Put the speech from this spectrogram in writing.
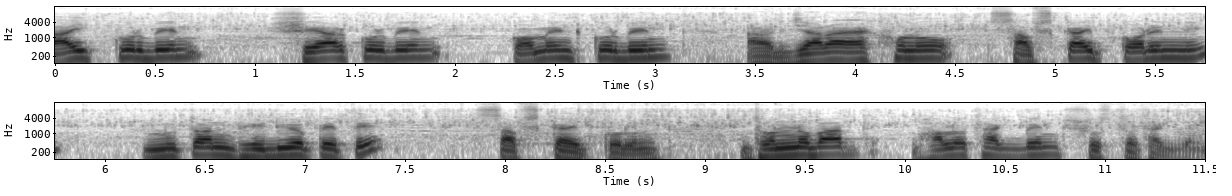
লাইক করবেন, শেয়ার করবেন, কমেন্ট করবেন। আর যারা এখনও সাবস্ক্রাইব করেননি, নূতন ভিডিও পেতে সাবস্ক্রাইব করুন। ধন্যবাদ ভালো থাকবেন সুস্থ থাকবেন।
